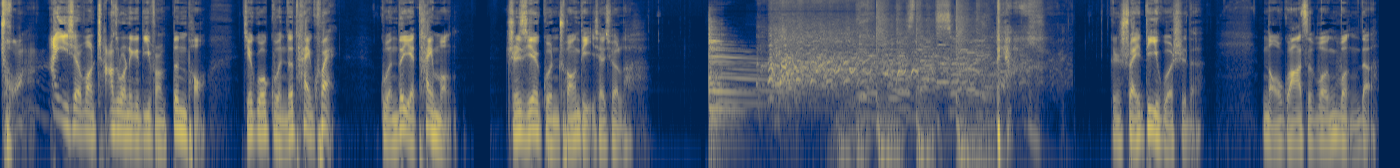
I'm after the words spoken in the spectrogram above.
歘一下往插座那个地方奔跑，结果滚得太快，滚得也太猛，直接滚床底下去了，跟摔地瓜似的，脑瓜子嗡嗡的。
